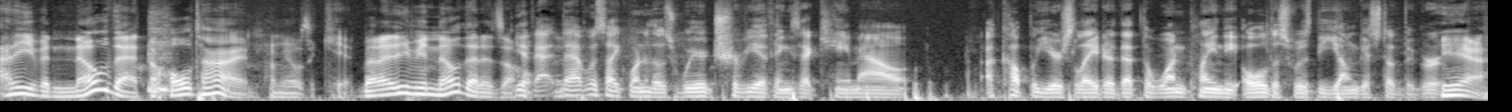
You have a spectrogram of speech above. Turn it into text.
I didn't even know that the whole time. I mean, I was a kid, but I didn't even know that as a Yeah, whole. that that was like one of those weird trivia things that came out a couple years later. That the one playing the oldest was the youngest of the group. Yeah.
